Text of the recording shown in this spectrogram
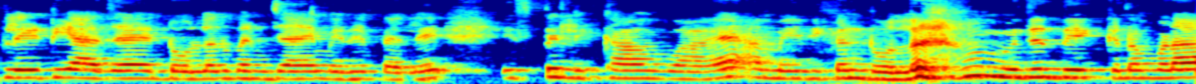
प्लेट ही आ जाए, डॉलर बन जाए मेरे पहले। इस पर लिखा हुआ है, अमेरिकन डॉलर। मुझे देख कर ना बड़ा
